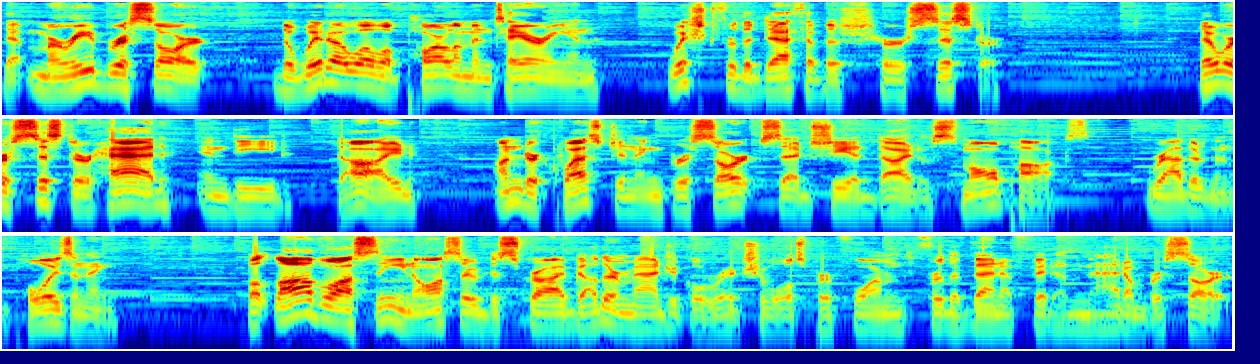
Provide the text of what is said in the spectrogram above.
that Marie Brissart, the widow of a parliamentarian, wished for the death of her sister. Though her sister had, indeed, died, under questioning, Brissart said she had died of smallpox rather than poisoning. But Lavoisin also described other magical rituals performed for the benefit of Madame Brissart.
